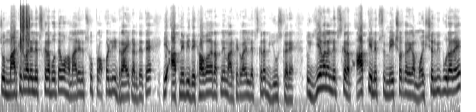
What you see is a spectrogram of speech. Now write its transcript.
जो मार्केट वाले लिप स्क्रब होते हैं, वो हमारे लिप्स को प्रॉपरली ड्राई कर देते हैं। ये आपने भी देखा होगा, अगर अपने मार्केट वाले लिप स्क्रब यूज़ करें तो ये वाला लिप स्क्रब आपके लिप्स में मेक श्योर करेगा मॉइस्चर भी पूरा रहे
